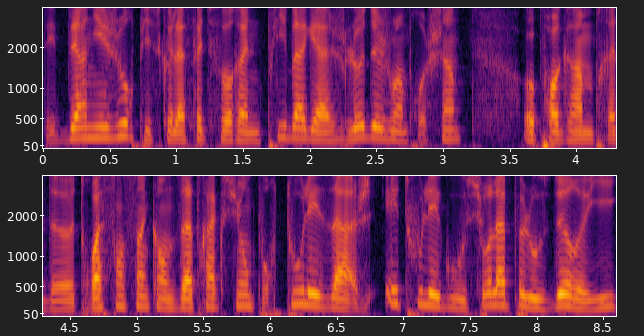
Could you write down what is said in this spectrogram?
des derniers jours puisque la fête foraine plie bagage le 2 juin prochain. Au programme, près de 350 attractions pour tous les âges et tous les goûts sur la pelouse de Reuilly.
